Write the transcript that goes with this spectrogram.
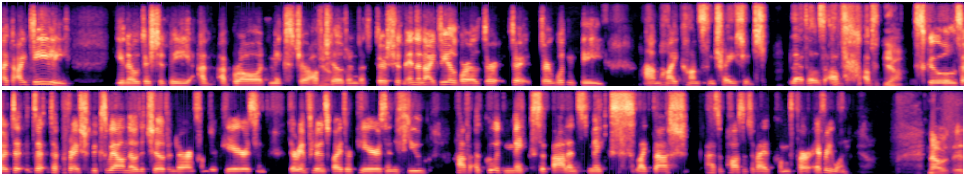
like ideally, you know, there should be a, a broad mixture of yeah. children. That there should, in an ideal world, there there, there wouldn't be um, high concentrated levels of, of yeah. schools or de- de- deprivation because we all know that children learn from their peers and they're influenced by their peers. And if you have a good mix, a balanced mix like that, has a positive outcome for everyone. Yeah. Now, uh,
